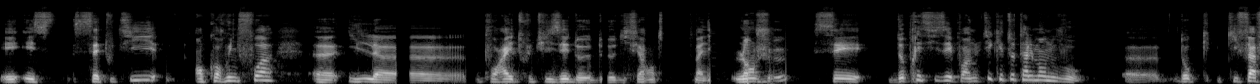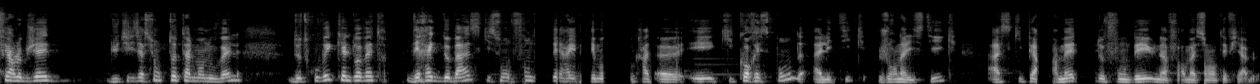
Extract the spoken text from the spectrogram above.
Et cet outil, encore une fois, euh, il euh, pourra être utilisé de, différentes manières. L'enjeu, c'est de préciser pour un outil qui est totalement nouveau, euh, donc qui va faire l'objet d'utilisation totalement nouvelle, de trouver quelles doivent être des règles de base qui sont fondées des règles démocratiques et qui correspondent à l'éthique journalistique, à ce qui permet de fonder une information fiable.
